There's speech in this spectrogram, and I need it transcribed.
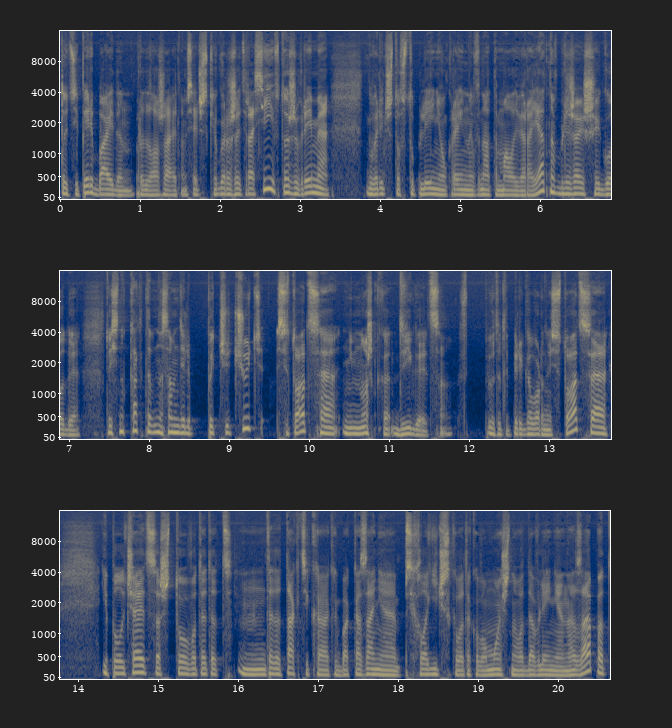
то теперь Байден продолжает там всячески угрожать России, и в то же время говорит, что вступление Украины в НАТО маловероятно в ближайшие годы. То есть, ну, как-то на самом деле по чуть-чуть ситуация немножко двигается вот эта переговорная ситуация, и получается, что вот, этот, вот эта тактика как бы оказания психологического такого мощного давления на Запад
